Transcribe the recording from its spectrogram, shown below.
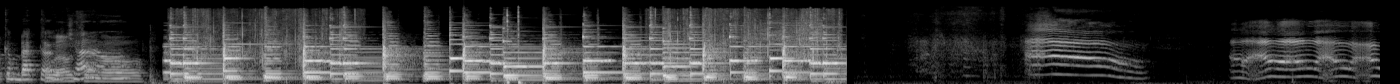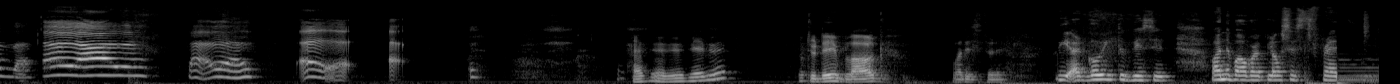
welcome back to, to our, our channel. channel. Today vlog. What is today? We are going to visit one of our closest friends.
